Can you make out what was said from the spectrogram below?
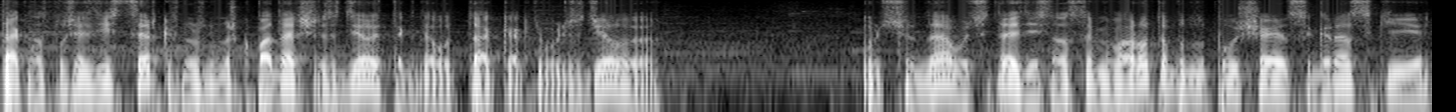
Так, у нас, получается, здесь церковь. Нужно немножко подальше сделать. Тогда вот так как-нибудь сделаю. Вот сюда, вот сюда. Здесь у нас с вами ворота будут, получается, городские.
